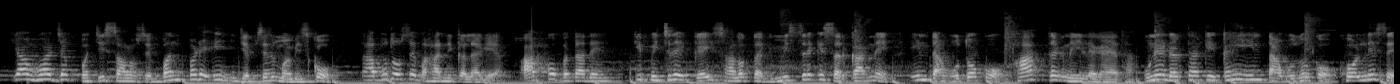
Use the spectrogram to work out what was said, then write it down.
क्या हुआ जब 25 सालों से बंद पड़े इन इजिप्शियन ममीज को? ताबूतों से बाहर निकाला गया। आपको बता दें कि पिछले कई सालों तक मिस्र की सरकार ने इन ताबूतों को हाथ तक नहीं लगाया था। उन्हें डर था कि कहीं इन ताबूतों को खोलने से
